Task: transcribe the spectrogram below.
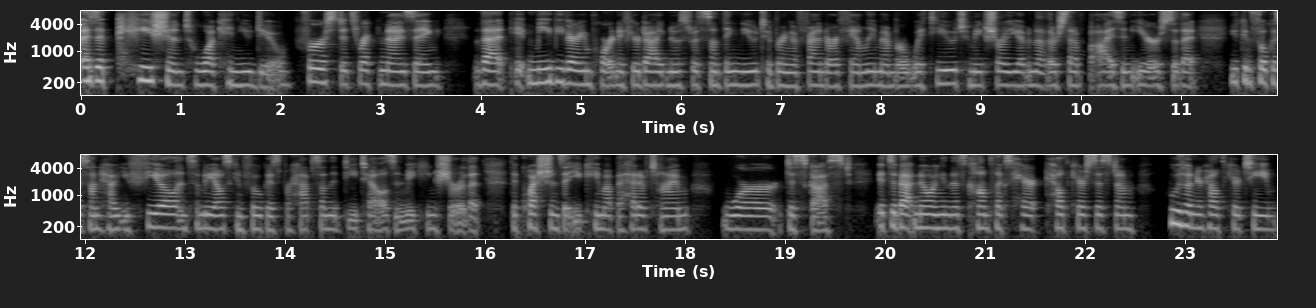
as a patient, what can you do? First, it's recognizing that it may be very important if you're diagnosed with something new to bring a friend or a family member with you to make sure you have another set of eyes and ears so that you can focus on how you feel and somebody else can focus perhaps on the details and making sure that the questions that you came up ahead of time were discussed. It's about knowing in this complex healthcare system who's on your healthcare team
